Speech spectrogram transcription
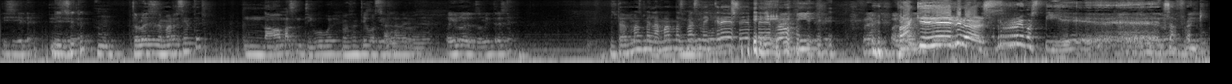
17. 17. ¿Tú lo dices el más reciente? No, más antiguo, güey. Más antiguo, Sí. Hay uno del 2013. Mientras más me la mamas, más me crece, perro. Aquí, Frankie Palmieri. ¡Frankie Rivers! Rivas piensa Frankie.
